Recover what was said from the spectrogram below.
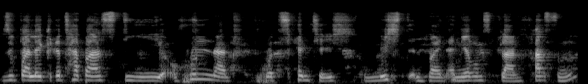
super leckere Tapas, die hundertprozentig nicht in meinen Ernährungsplan passen.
